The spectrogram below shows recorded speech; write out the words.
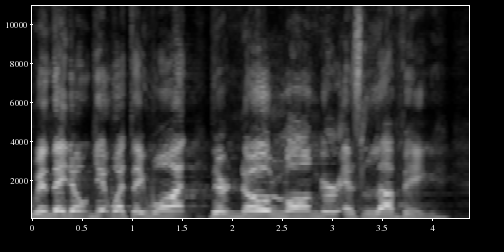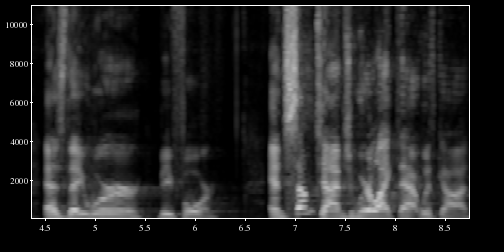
When they don't get what they want, they're no longer as loving as they were before. And sometimes we're like that with God.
